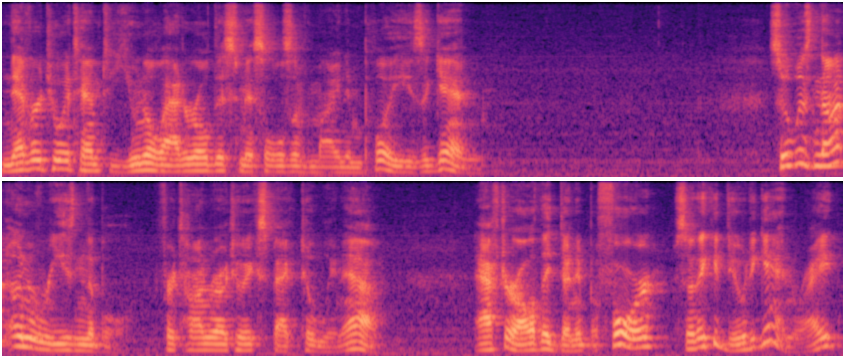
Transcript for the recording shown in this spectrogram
never to attempt unilateral dismissals of mine employees again. So it was not unreasonable for Tanro to expect to win out. After all, they'd done it before, so they could do it again, right?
